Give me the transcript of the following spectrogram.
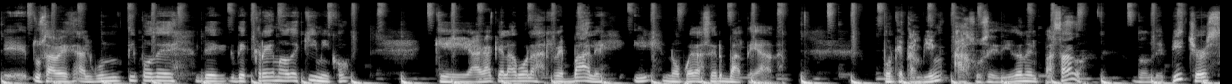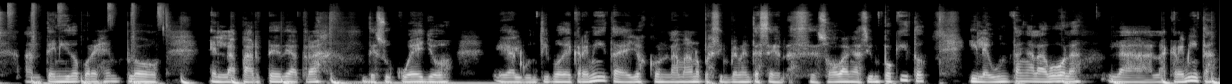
eh, tú sabes, algún tipo de, de, de crema o de químico que haga que la bola resbale y no pueda ser bateada. Porque también ha sucedido en el pasado donde pitchers han tenido, por ejemplo, en la parte de atrás de su cuello eh, algún tipo de cremita. Ellos con la mano pues simplemente se, soban así un poquito y le untan a la bola la, cremita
